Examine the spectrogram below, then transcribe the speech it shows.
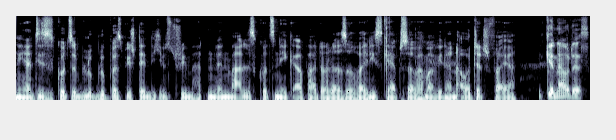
Ja, dieses kurze Blub, Blub, was wir ständig im Stream hatten, wenn mal alles kurz Nick ab hat oder so, weil die Skype-Server mal wieder ein Outage feiern. Genau das.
